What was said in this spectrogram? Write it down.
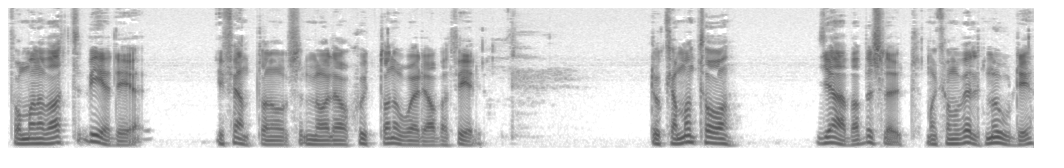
För om man har varit VD i 15 år, eller 17 år är det jag varit VD, då kan man ta djärva beslut. Man kan vara väldigt modig.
